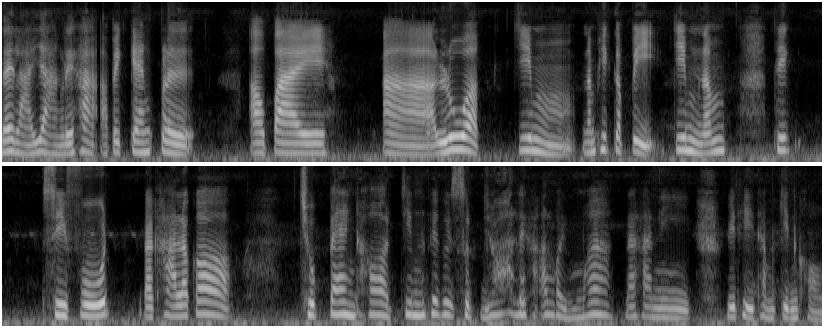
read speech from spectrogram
ได้หลายอย่างเลยค่ะ เอาไปแกงเปลือเอาไปาลวกจิ้มน้ำพริกกะปิ จิ้มน้ำพริกซีฟู้ดนะคะแล้วก็ชุบแป้งทอดจิ้มน้ำพริกกะปิสุดยอดเลยค่ะ อร่อยมากนะคะ นี่วิธีทำกินของ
